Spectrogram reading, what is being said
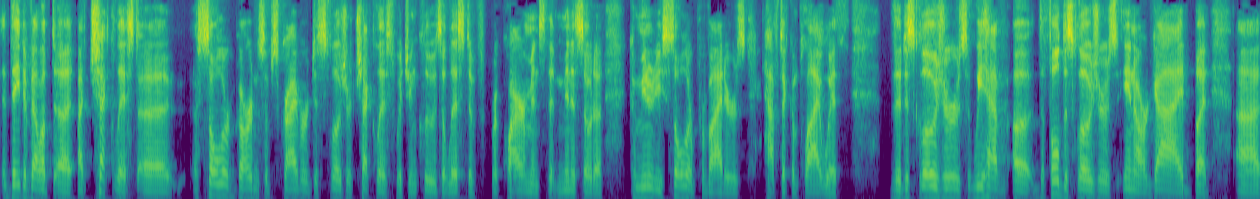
they developed a, a checklist, a, a, solar garden subscriber disclosure checklist, which includes a list of requirements that Minnesota community solar providers have to comply with the disclosures, we have uh, the full disclosures in our guide, but uh,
